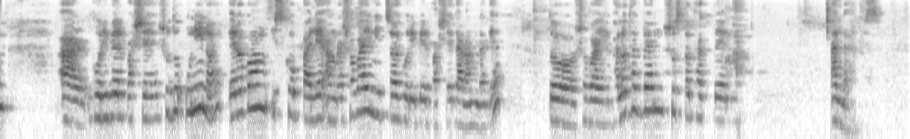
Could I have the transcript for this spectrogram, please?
আর গরিবের পাশে শুধু উনি নয়, এরকম স্কোপ পাইলে আমরা সবাই নিশ্চয় গরিবের পাশে দাঁড়ান লাগে। তো সবাই ভালো থাকবেন, সুস্থ থাকবেন। আল্লাহ হাফিজ।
